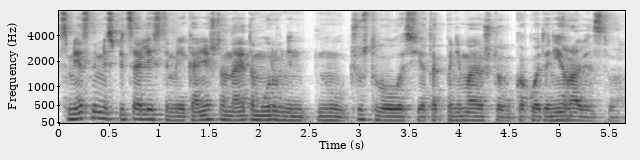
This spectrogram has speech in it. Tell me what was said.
с местными специалистами, и, конечно, на этом уровне ну, чувствовалось, я так понимаю, что какое-то неравенство.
